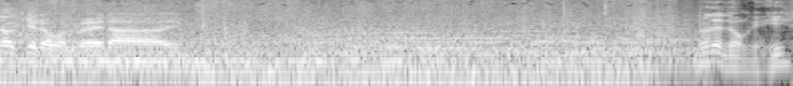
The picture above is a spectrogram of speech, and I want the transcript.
No quiero volver a... ¿Dónde tengo que ir?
